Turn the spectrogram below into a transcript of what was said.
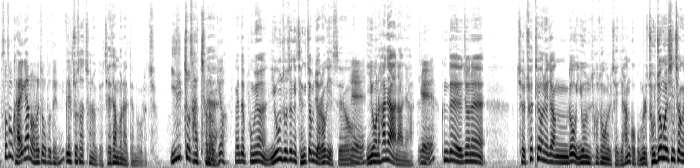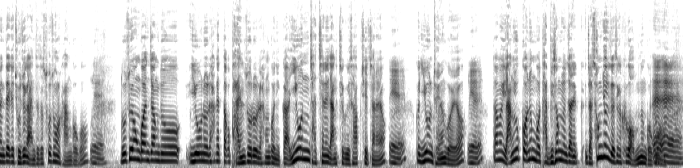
소송 가액이 한 어느 정도 됩니까? 1조 4천억이요. 재산분할 때문에 그렇죠. 1조 4천억이요? 네. 근데 보면 이혼 소송의 쟁점 여러 개 있어요. 네. 이혼하냐 안 하냐. 네. 근데 예전에 저 최태원 회장도 이혼 소송을 제기한 거고 물론 조정을 신청했는데 그 조정이 안 돼서 소송을 간 거고. 네. 노소영 관장도 이혼을 하겠다고 반소를 한 거니까 이혼 자체는 양측 의사 합치했잖아요. 예. 그 이혼 되는 거예요. 예. 그다음에 양육권은 뭐 다 미성년자니까 성년이 됐으니까 그거 없는 거고 예, 예.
